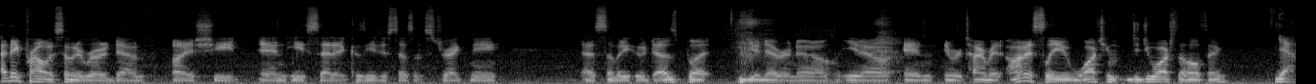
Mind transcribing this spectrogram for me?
I think probably somebody wrote it down on his sheet and he said it because he just doesn't strike me as somebody who does. But you never know, you know. In in retirement, honestly, watching. Did you watch the whole thing? yeah,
